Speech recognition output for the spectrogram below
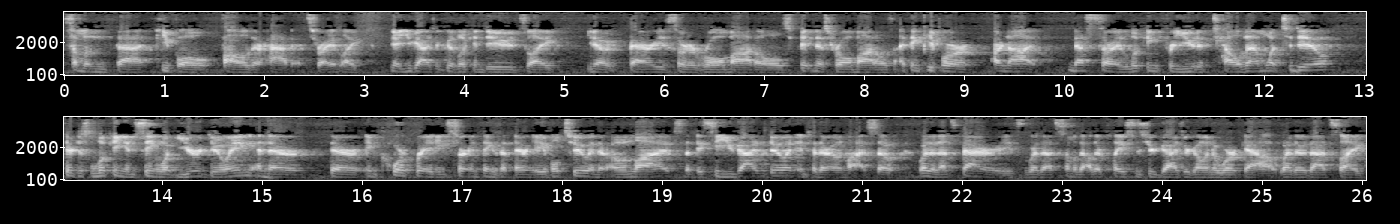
someone that people follow their habits, right? Like, you know, you guys are good looking dudes, like, you know, Barry's sort of role models, fitness role models. I think people are, are not necessarily looking for you to tell them what to do. They're just looking and seeing what you're doing and they're they're incorporating certain things that they're able to in their own lives that they see you guys doing into their own lives. So whether that's Barry's, whether that's some of the other places you guys are going to work out, whether that's like,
